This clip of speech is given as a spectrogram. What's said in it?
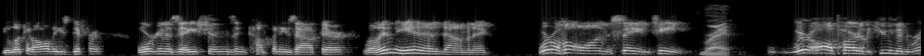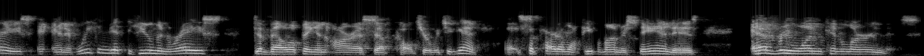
You look at all these different organizations and companies out there. Well, in the end, Dominic, we're all on the same team. Right. We're all part of the human race. And if we can get the human race developing an RSF culture, which again, that's the part I want people to understand is everyone can learn this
